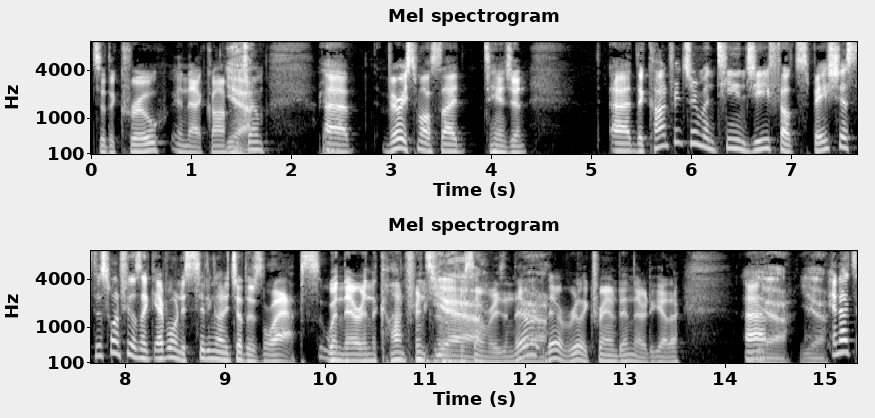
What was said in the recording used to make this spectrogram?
to the crew in that conference Yeah. room. Uh, very small side tangent. Uh, the conference room in TNG felt spacious. This one feels like everyone is sitting on each other's laps when they're in the conference room Yeah. for some reason. They're Yeah. they're really crammed in there together. yeah, yeah. And that's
